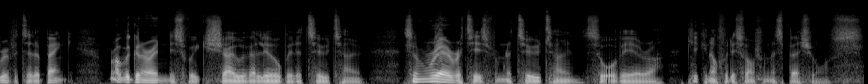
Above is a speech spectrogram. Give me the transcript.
river to the bank. Right, we're going to end this week's show with a little bit of two tone. Some rarities from the two tone sort of era. Kicking off with this one from the specials.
